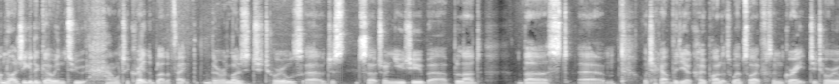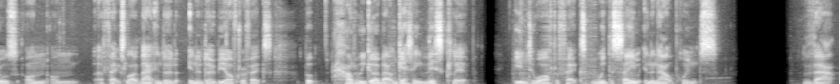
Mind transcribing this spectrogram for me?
I'm not actually going to go into how to create the blood effect. There are loads of tutorials. Uh, just search on YouTube, uh, blood Burst, um, or check out Video Copilot's website for some great tutorials on, on effects like that in, in Adobe After Effects. But how do we go about getting this clip into After Effects with the same in and out points that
